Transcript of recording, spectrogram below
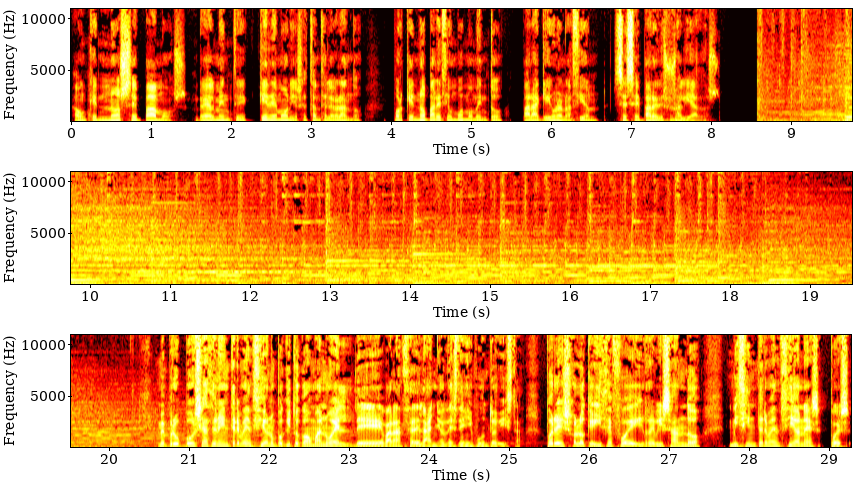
aunque no sepamos realmente qué demonios están celebrando, porque no parece un buen momento para que una nación se separe de sus aliados. Me propuse hacer una intervención un poquito como Manuel de balance del año desde mi punto de vista. Por eso lo que hice fue ir revisando mis intervenciones, pues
